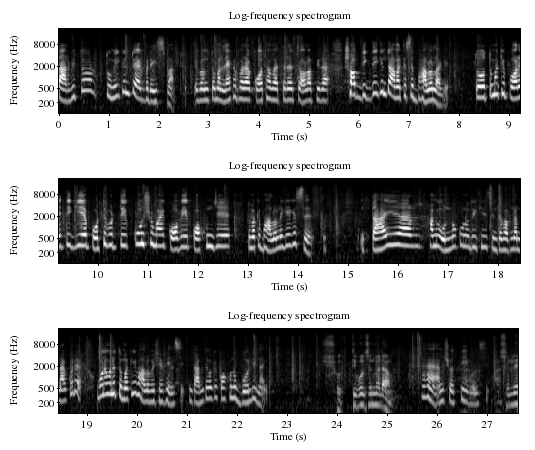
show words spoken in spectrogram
তার ভিতর তুমি কিন্তু একবারে স্মার্ট এবং তোমার লেখাপড়া কথাবার্তা চলাফেরা সব দিক দিয়ে কিন্তু আমার কাছে ভালো লাগে। তো তোমাকে পড়াইতে গিয়ে পড়তে পড়তে কোন সময় কবে কখন যে তোমাকে ভালো লেগে গেছে? তাই আর আমি অন্য কোনো দেখি চিন্তা ভাবনা না করে মনে মনে তোমাকেই ভালোবেসে ফেলছি। কিন্তু আমি তোমাকে কখনো বলি নাই। সত্যি বলছেন ম্যাডাম? হ্যাঁ আমি সত্যিই বলছি। আসলে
